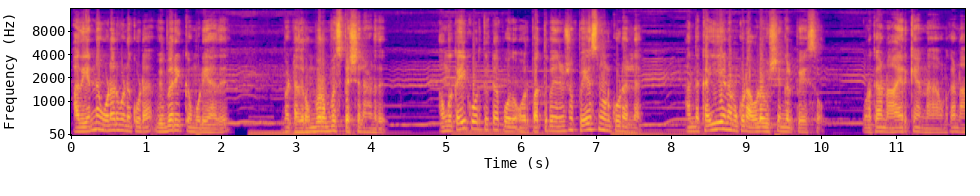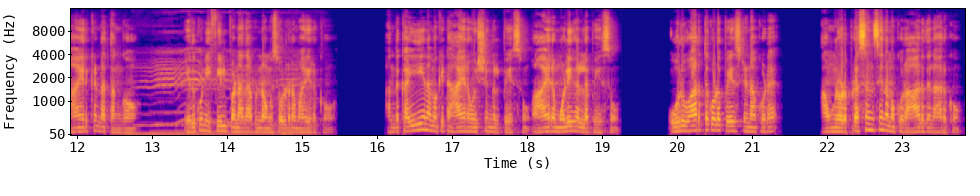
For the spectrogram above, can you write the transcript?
அது என்ன உணர்வுன்னு கூட விவரிக்க முடியாது. பட் அது ரொம்ப ரொம்ப ஸ்பெஷலானது. அவங்க கை கோர்த்துட்டா போதும். ஒரு பத்து பதினஞ்சு நிமிஷம் பேசணும்னு கூட இல்லை. அந்த கையே நம்ம கூட அவ்வளோ விஷயங்கள் பேசும். உனக்காக நான் இருக்கேன் அண்ணா உனக்காக நான் இருக்கேன்டா தங்கம். எதுக்கும் நீ ஃபீல் பண்ணாத அப்படின்னு அவங்க சொல்கிற மாதிரி இருக்கும். அந்த கையே நம்மக்கிட்ட ஆயிரம் விஷயங்கள் பேசும். ஆயிரம் மொழிகளில் பேசும். ஒரு வார்த்தை கூட பேசிட்டுனா கூட அவங்களோட ப்ரெசன்ஸே நமக்கு ஒரு ஆறுதலாக இருக்கும்.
